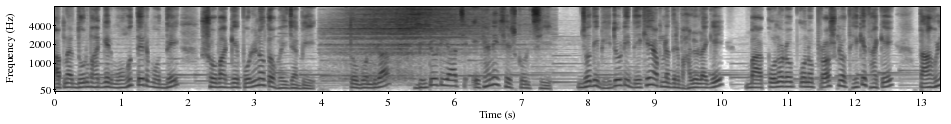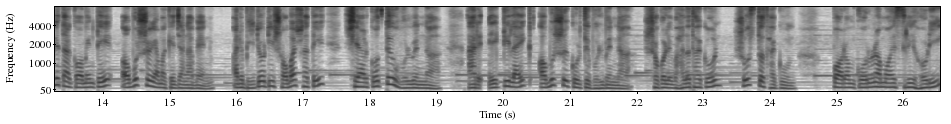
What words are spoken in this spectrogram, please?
আপনার দুর্ভাগ্যের মুহূর্তের মধ্যে সৌভাগ্যে পরিণত হয়ে যাবে। তো বন্ধুরা, ভিডিওটি আজ এখানেই শেষ করছি। যদি ভিডিওটি দেখে আপনাদের ভালো লাগে বা কোনোরূপ কোনো প্রশ্ন থেকে থাকে, তাহলে তা কমেন্টে অবশ্যই আমাকে জানাবেন। আর ভিডিওটি সবার সাথে শেয়ার করতেও ভুলবেন না। আর একটি লাইক অবশ্যই করতে ভুলবেন না। সকলে ভালো থাকুন, সুস্থ থাকুন। পরম করুণাময় শ্রী হরি,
